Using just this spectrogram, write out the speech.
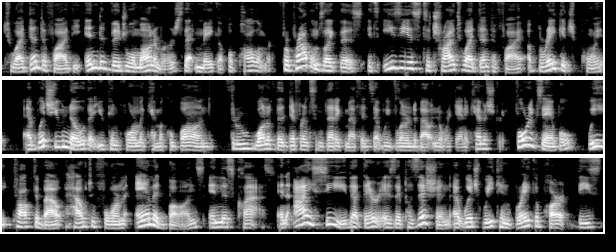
to identify the individual monomers that make up a polymer. For problems like this, it's easiest to try to identify a breakage point at which you know that you can form a chemical bond through one of the different synthetic methods that we've learned about in organic chemistry. For example, we talked about how to form amide bonds in this class, and I see that there is a position at which we can break apart these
